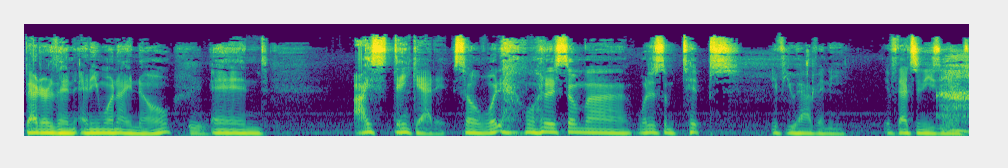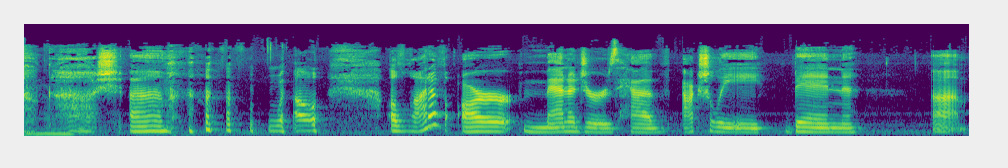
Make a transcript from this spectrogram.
better than anyone I know, mm. and I stink at it. So what what are some uh, what are some tips if you have any? If that's an easy answer. Oh, gosh, um, well, a lot of our managers have actually been um,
